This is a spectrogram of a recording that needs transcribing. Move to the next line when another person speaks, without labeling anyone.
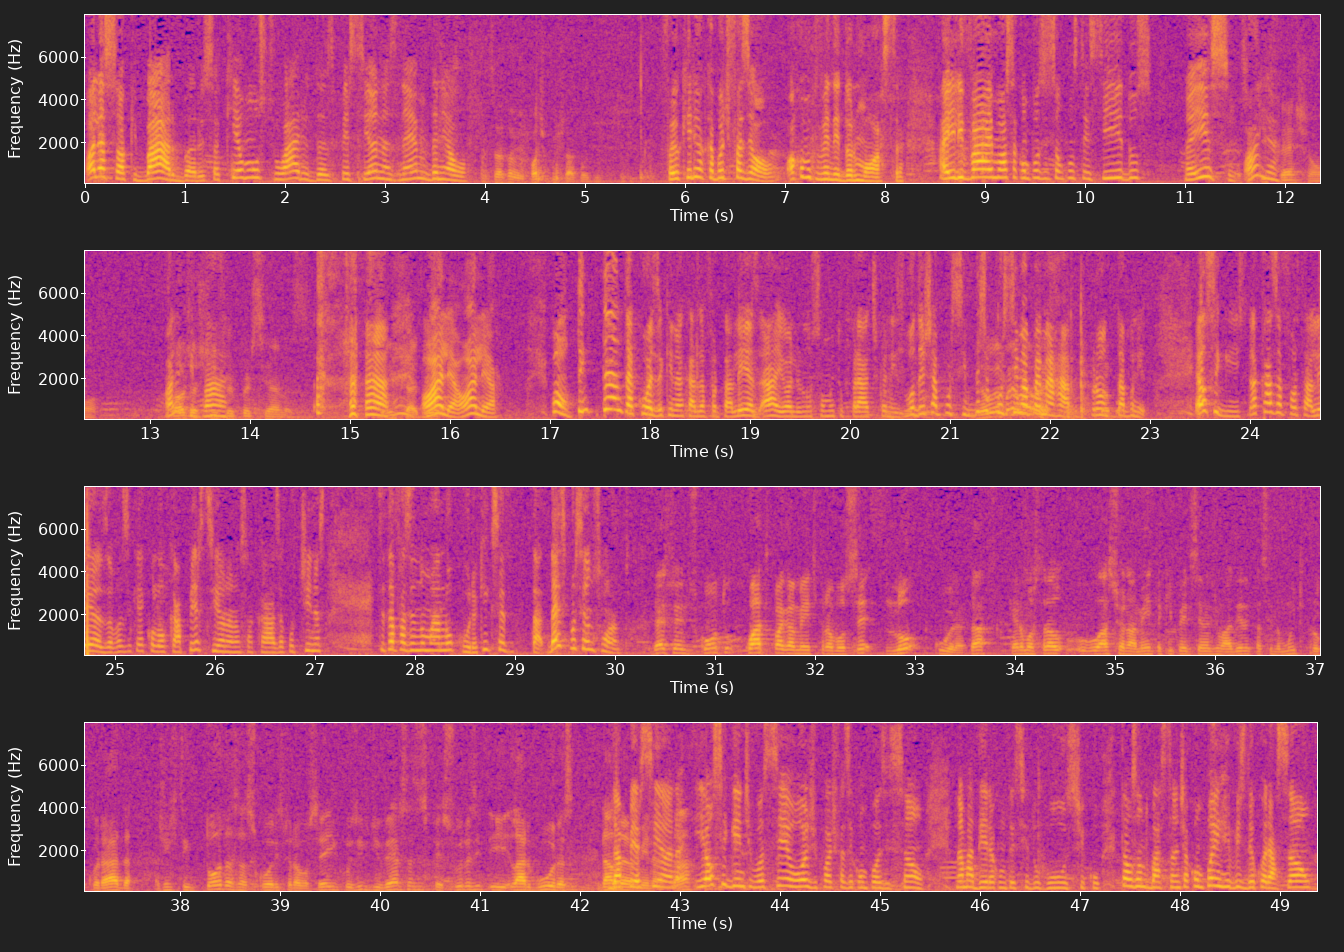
Olha só que bárbaro. Isso aqui é o monstruário das persianas, né, Daniel?
Exatamente. Pode puxar, Claudinho.
Foi o que ele acabou de fazer, ó. Ó como que o vendedor mostra. Aí ele vai, mostra a composição com os tecidos. Não é isso?
Essa aqui
Olha.
fashion, ó.
Olha que
Cláudia
bar-
Schiffer, persianas.
Olha, olha. Bom, tem tanta coisa aqui na Casa Fortaleza. Ai, olha, eu não sou muito prática nisso. Vou deixar por cima. Deixa por cima para ir mais rápido. Pronto, tá bonito. É o seguinte, na Casa Fortaleza, você quer colocar persiana na sua casa, cortinas. Você tá fazendo uma loucura. O que, que você tá? 10% de desconto.
10% de desconto, 4 pagamentos pra você, loucura, tá? Quero mostrar o, acionamento aqui, persiana de madeira, que está sendo muito procurada. A gente tem todas as cores pra você, inclusive diversas espessuras e, larguras da,
da
lâmina,
persiana.
tá?
E é o seguinte, você hoje pode fazer composição na madeira com tecido rústico, tá usando bastante, acompanha em revista de decoração.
